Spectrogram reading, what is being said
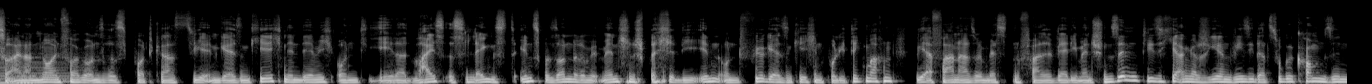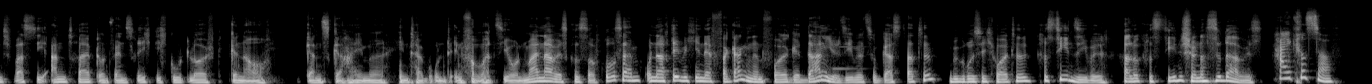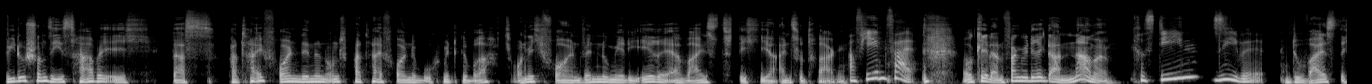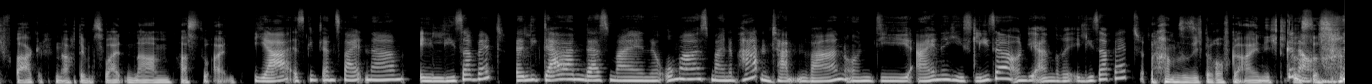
zu einer neuen Folge unseres Podcasts Wir in Gelsenkirchen, in dem ich und jeder weiß es längst, insbesondere mit Menschen spreche, die in und für Gelsenkirchen Politik machen. Wir erfahren also im besten Fall, wer die Menschen sind, die sich hier engagieren, wie sie dazu gekommen sind, was sie antreibt und wenn es richtig gut läuft, genau, ganz geheime Hintergrundinformationen. Mein Name ist Christoph Großheim und nachdem ich in der vergangenen Folge Daniel Siebel zu Gast hatte, begrüße ich heute Christine Siebel. Hallo Christine, schön, dass du da bist. Hi Christoph. Wie du schon siehst, habe ich das Parteifreundinnen und Parteifreundebuch mitgebracht und mich freuen, wenn du mir die Ehre erweist, dich hier einzutragen. Auf jeden Fall. Okay, dann fangen wir direkt an. Name? Christine Siebel. Du weißt, ich frage nach dem zweiten Namen. Hast du einen? Ja, es gibt einen zweiten Namen, Elisabeth. Das liegt daran, dass meine Omas meine Patentanten waren und die eine hieß Lisa und die andere Elisabeth. Haben sie sich darauf geeinigt. Genau. Das ist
